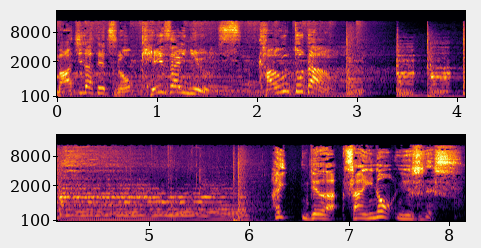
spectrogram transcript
町田鉄の経済ニュースカウントダウンでは、3位のニュースです。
